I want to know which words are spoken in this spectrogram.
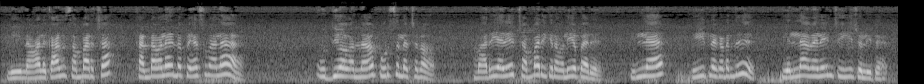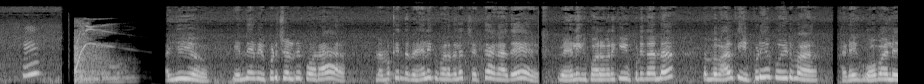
நீ நாலு காசு சம்பாரிச்சா கண்டவளே என்ன பேசுவேல உத்தியோகம் தான் புருஷ லட்சணம். மரியாதையை சம்பாதிக்கிற வழியை பாரு. இல்லை வீட்டில் கிடந்து எல்லா வேலையும் செய்ய சொல்லிட்டேன். ம்? ஐயோ என்ன இப்படி சொல்லிட்டு போறா? நமக்கு இந்த வேலைக்கு போறதுல செட் ஆகாதே. வேலைக்கு போற வரைக்கும் இப்படிதானா? நம்ம வாழ்க்கை இப்படியே போயிடுமா? அடே கோபாலு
